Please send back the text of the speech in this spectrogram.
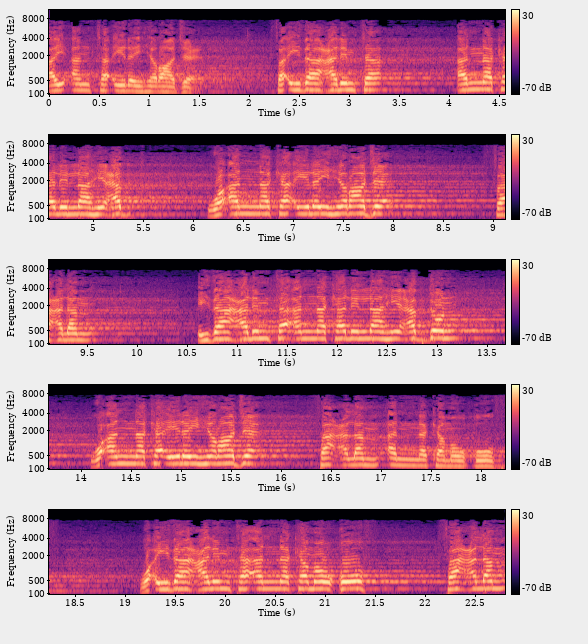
أي أنت إليه راجع. فإذا علمت أنك لله عبد وأنك إليه راجع فاعلم إذا علمت أنك لله عبد وأنك إليه راجع فاعلم أنك موقوف. وإذا علمت أنك موقوف فاعلم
